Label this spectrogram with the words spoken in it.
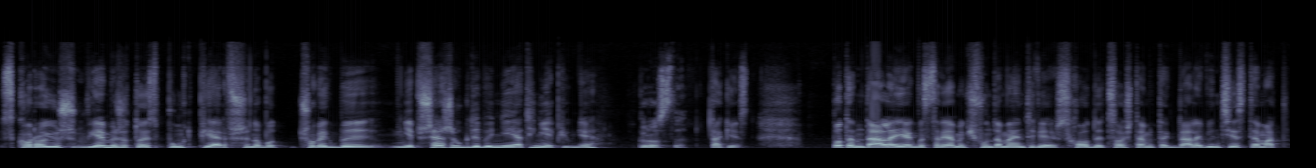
skoro już wiemy, że to jest punkt pierwszy, no bo człowiek by nie przeżył, gdyby nie jadł i nie pił, nie? Proste. Tak jest. Potem dalej jakby stawiamy jakieś fundamenty, wiesz, schody, coś tam i tak dalej, więc jest temat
